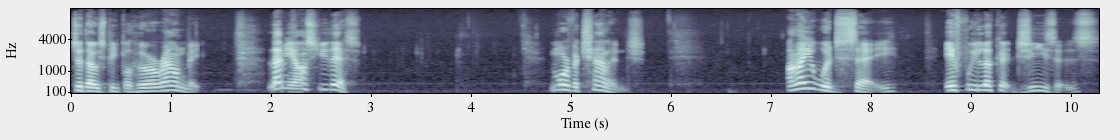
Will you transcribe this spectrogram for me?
to those people who are around me. Let me ask you this more of a challenge. I would say, if we look at Jesus,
